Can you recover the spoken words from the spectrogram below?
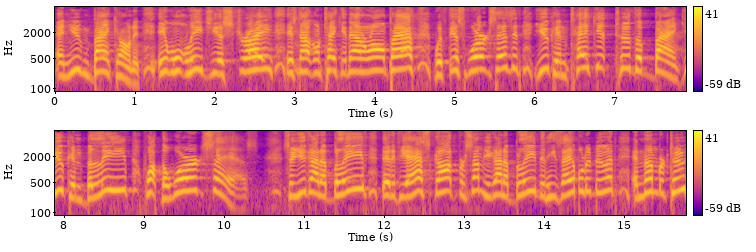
and you can bank on it. It won't lead you astray. It's not going to take you down a wrong path. If this Word says it, you can take it to the bank. You can believe what the Word says. So you got to believe that if you ask God for something, you got to believe that He's able to do it. And number two,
